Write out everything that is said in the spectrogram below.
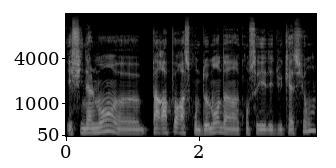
Et finalement, euh, par rapport à ce qu'on demande à un conseiller d'éducation,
